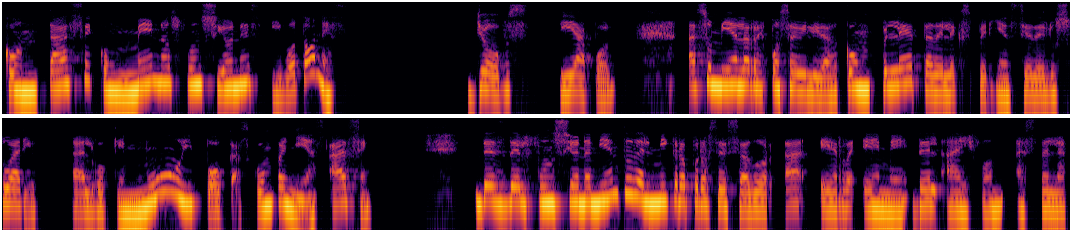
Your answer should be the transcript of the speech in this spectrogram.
contase con menos funciones y botones. Jobs y Apple asumían la responsabilidad completa de la experiencia del usuario, algo que muy pocas compañías hacen. Desde el funcionamiento del microprocesador ARM del iPhone hasta la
